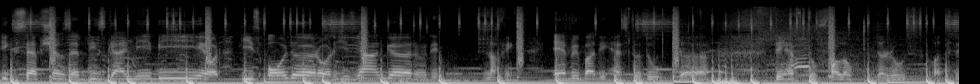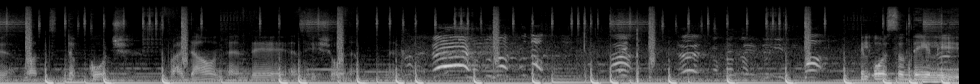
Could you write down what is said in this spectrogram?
exceptions that this guy may be or he's older or he's younger or nothing. Everybody has to do the, they have to follow the rules what, the, what the coach write down and they, and they show them. also daily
